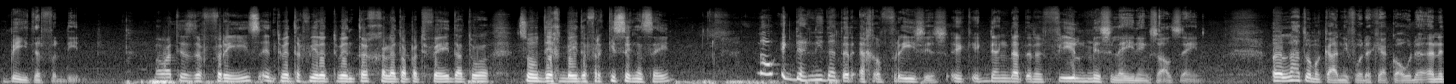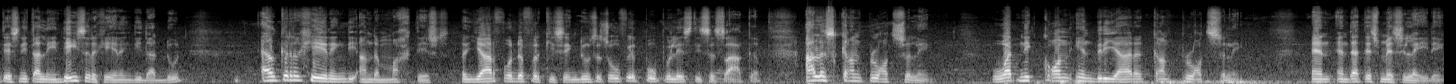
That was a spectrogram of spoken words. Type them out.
beter verdient. Maar wat is de vrees in 2024, gelet op het feit dat we zo dicht bij de verkiezingen zijn? Nou, ik denk niet dat er echt een vrees is. Ik, ik denk dat er veel misleiding zal zijn. Uh, laten we elkaar niet voor de gek houden. En het is niet alleen deze regering die dat doet. Elke regering die aan de macht is, een jaar voor de verkiezing, doen ze zoveel populistische zaken. Alles kan plotseling. Wat niet kon in drie jaar, kan plotseling. En, en dat is misleiding.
